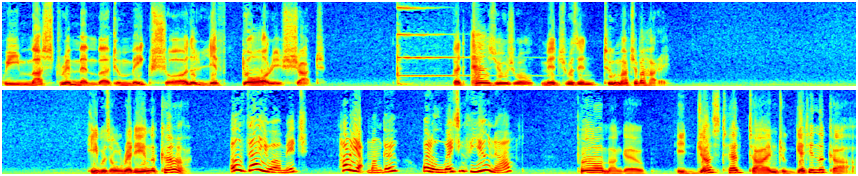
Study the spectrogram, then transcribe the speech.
We must remember to make sure the lift door is shut. But as usual, Midge was in too much of a hurry. He was already in the car. Oh, there you are, Midge. Hurry up, Mungo. We're all waiting for you now. Poor Mungo. He'd just had time to get in the car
